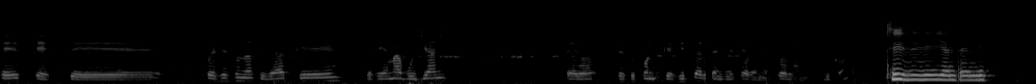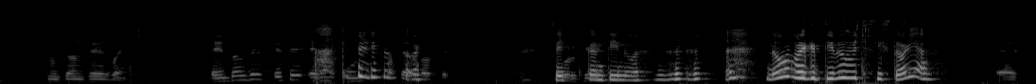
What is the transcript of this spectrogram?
es este, pues es una ciudad que, que se llama Buyán, pero se supone que sí pertenece a Venezuela, ¿me explico? Sí, sí, sí, ya entendí. Entonces, bueno, entonces ese era Ah, qué un feliz estoy. sacerdote. Sí, ¿Por qué? continúa. No, porque tienes muchas historias. Eh,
